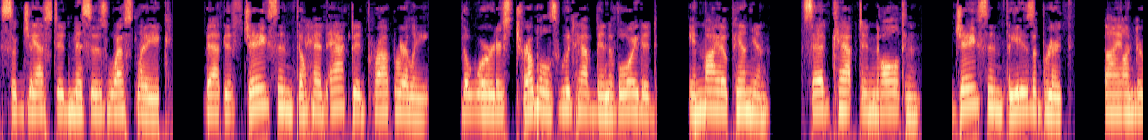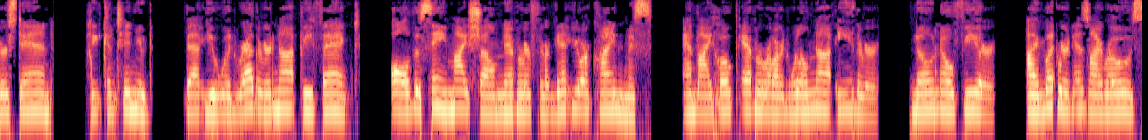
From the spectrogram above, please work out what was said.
suggested Mrs. Westlake, that if Jacintha had acted properly, the worst troubles would have been avoided. In my opinion, said Captain Dalton, Jacintha is a brute. I understand, he continued, that you would rather not be thanked. All the same I shall never forget your kindness, and I hope Everard will not either. No, no fear, I muttered as I rose,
